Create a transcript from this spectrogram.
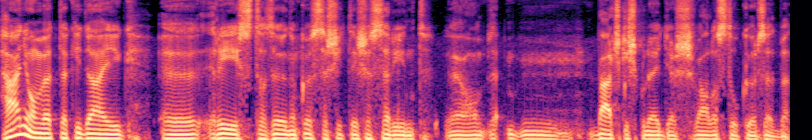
Hányan vettek idáig részt az önök összesítése szerint a mm, Bácskiskun egyes választókörzetben?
